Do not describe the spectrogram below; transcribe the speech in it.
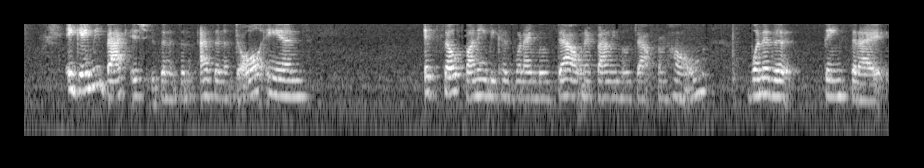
it gave me back issues as an, as an adult and it's so funny because when I moved out, when I finally moved out from home, one of the things that I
